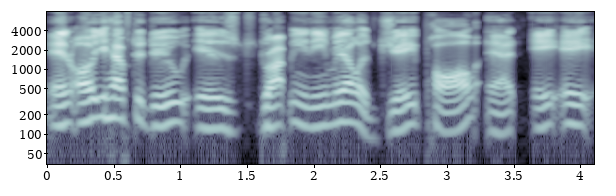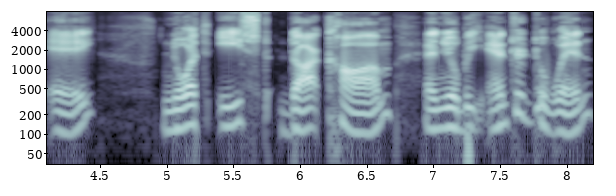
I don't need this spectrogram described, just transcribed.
And all you have to do is drop me an email at jpaul at aaa northeast.com and you'll be entered to win.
